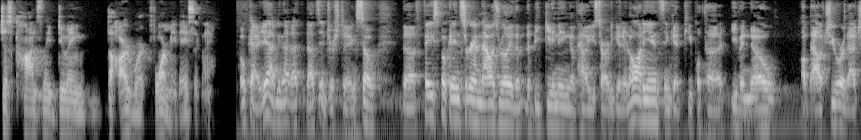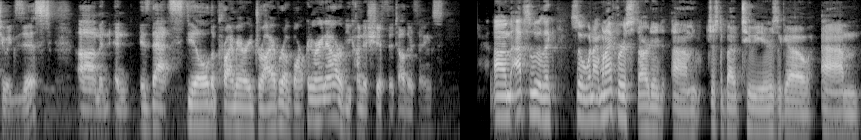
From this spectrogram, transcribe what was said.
just constantly doing the hard work for me, basically. Okay, yeah, I mean that, that, that's interesting. So the Facebook and Instagram that was really the, the beginning of how you started to get an audience and get people to even know about you or that you exist. Um, and, and is that still the primary driver of marketing right now, or have you kind of shifted to other things? Um, absolutely. Like, so when I when I first started, um, just about two years ago, um,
